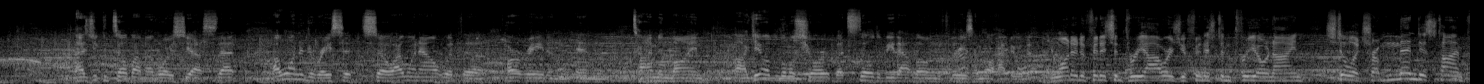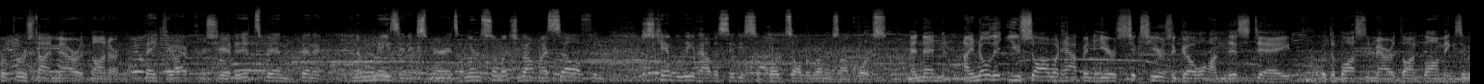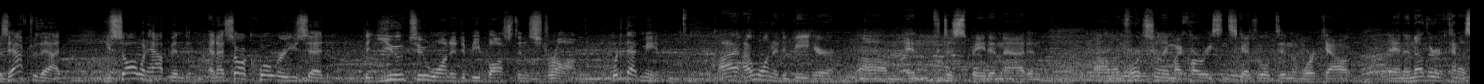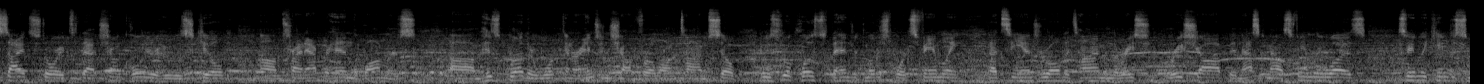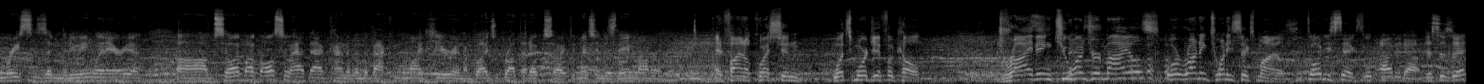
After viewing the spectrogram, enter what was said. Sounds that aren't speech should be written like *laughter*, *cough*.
As you can tell by my voice, yes. That I wanted to race it, so I went out with the heart rate and, and time in mind. I uh, came up a little short, but still to be that low in the threes, I'm real happy with it. You wanted to finish in three hours. You finished in 3:09. Still a tremendous time for a first-time marathoner. Thank you. I appreciate it. It's been been a, an amazing experience. I learned so much about myself, and just can't believe how the city supports all the runners on course. And then I know that you saw what happened here six years ago on this day with the Boston Marathon bombings. It was after that you saw what happened, and I saw a quote where you said that you too wanted to be Boston strong. What did that mean? I, I wanted to be here um, and participate in that, and um, unfortunately, my car racing schedule didn't work out. And another kind of side story to that, Sean Collier, who was killed um, trying to apprehend the bombers, um, his brother worked in our engine shop for a long time. So it was real close to the Hendrick Motorsports family. I'd see Andrew all the time in the race, race shop and ask him how his family was. His family came to some races in the New England area. Um, so I've, I've also had that kind of in the back of my mind here, and I'm glad you brought that up so I could mention his name and honor. And final question, what's more difficult? Driving 200 miles or running 26 miles? 26, without a doubt. This is it?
